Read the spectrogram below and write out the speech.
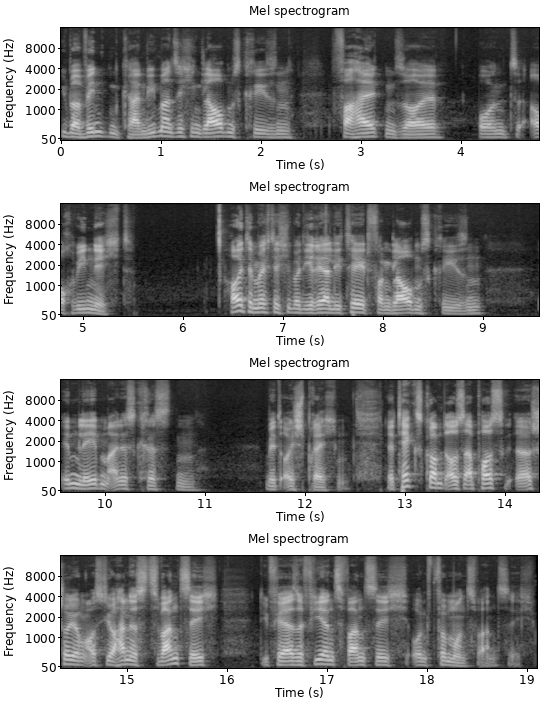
überwinden kann, wie man sich in Glaubenskrisen verhalten soll und auch wie nicht. Heute möchte ich über die Realität von Glaubenskrisen im Leben eines Christen mit euch sprechen. Der Text kommt aus, Apost äh, aus Johannes 20, die Verse 24 und 25.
